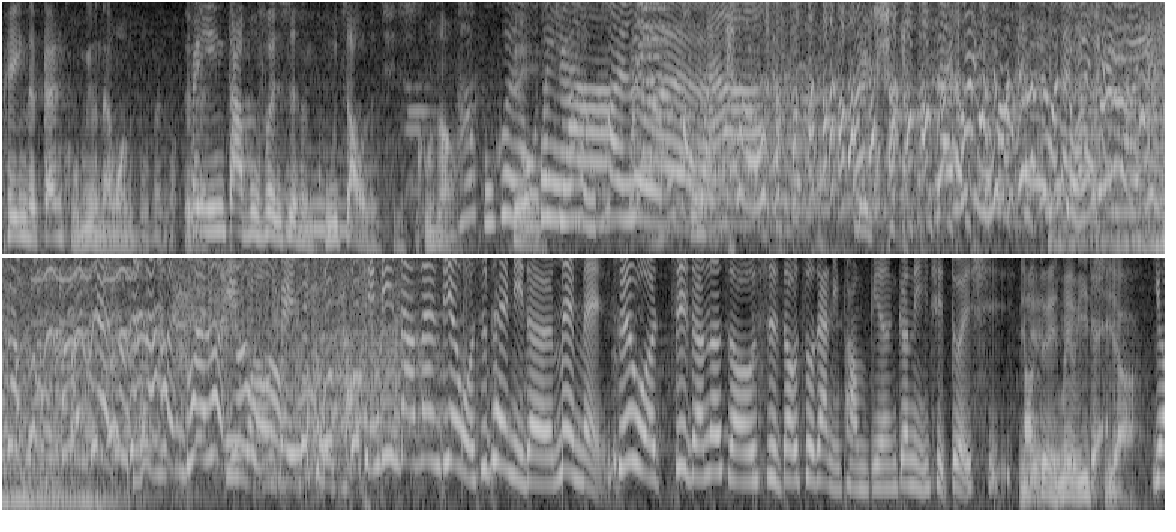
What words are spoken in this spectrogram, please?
配音的甘苦没有难忘的部分哦，对对？配音大部分是很枯燥的，其实。枯燥，啊，不会，对我都觉得很快乐哎，好玩啊！对不起，难怪你这么这么久不配音。而且真的很快乐，因为我被吐槽。情定大我是配你的妹妹，所以我记得那时候是都坐在你旁边，跟你一起对戏。啊对你们有一起啊？有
